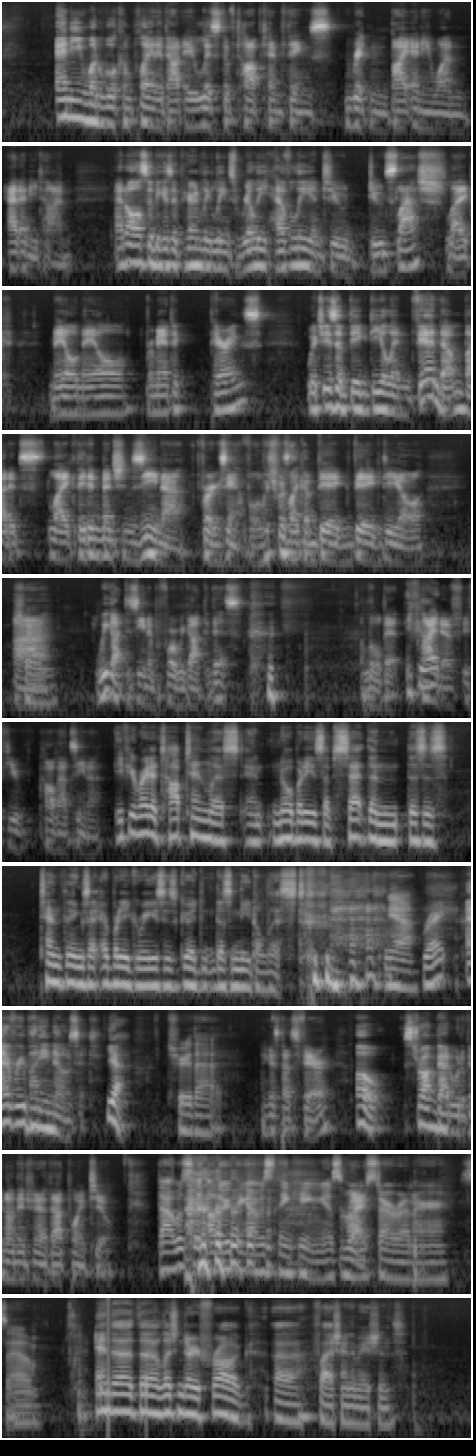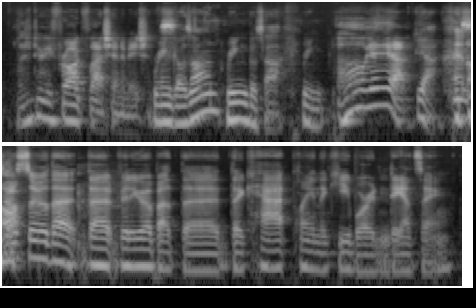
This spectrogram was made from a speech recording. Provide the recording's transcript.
anyone will complain about a list of top 10 things written by anyone at any time. And also because apparently leans really heavily into dude slash, like male male romantic pairings, which is a big deal in fandom, but it's like they didn't mention Xena, for example, which was like a big, big deal. Uh, Sure. we got to Xena before we got to this. a little bit, If you kind like- of, if you call that Xena. If you write a top 10 list and nobody's upset, then this is 10 things that everybody agrees is good and doesn't need a list. yeah right? Everybody knows it. Yeah. true that I guess that's fair. Oh, Strong Bad would have been on the internet at that point too. That was the other thing I was thinking is Right. Homestar Runner. So And uh, the legendary frog uh, flash animations. Legendary Frog Flash animations. Ring goes on, ring goes off. Ring. Oh yeah, yeah. Yeah. and So- also that that video about the the cat playing the keyboard and dancing.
